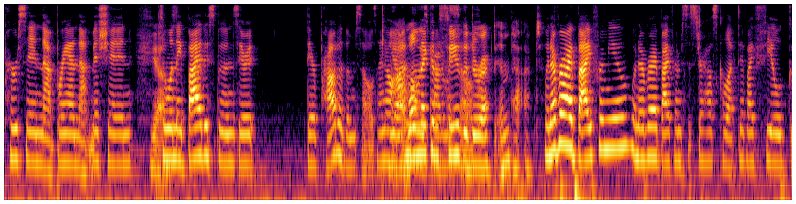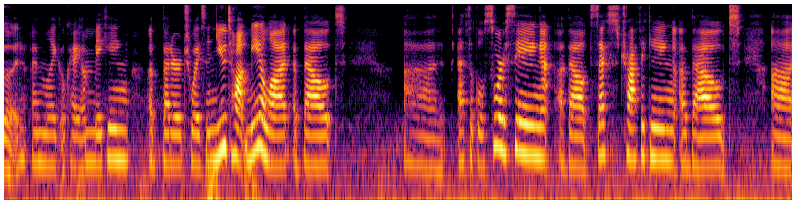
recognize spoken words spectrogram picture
person, that brand, that mission. Yeah. So when they buy the spoons, they're they're proud of themselves. I know. yeah. I'm well, and they can see the direct impact. Whenever I buy from you, whenever I buy from Sister House Collective, I feel good. I'm like, okay, I'm making a better choice. And you taught me a lot about uh, ethical sourcing, about sex trafficking, about uh,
